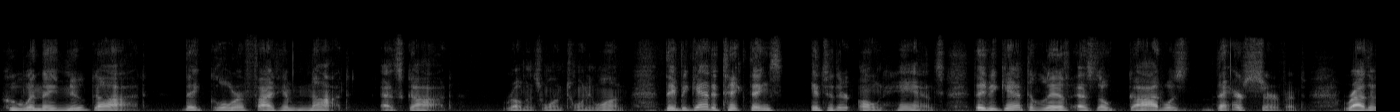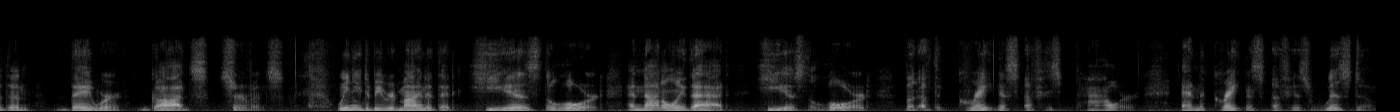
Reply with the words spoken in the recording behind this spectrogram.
who, when they knew God, they glorified him not as God. Romans 1:21. They began to take things into their own hands. They began to live as though God was their servant rather than they were God's servants. We need to be reminded that He is the Lord. And not only that, He is the Lord, but of the greatness of His power and the greatness of His wisdom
